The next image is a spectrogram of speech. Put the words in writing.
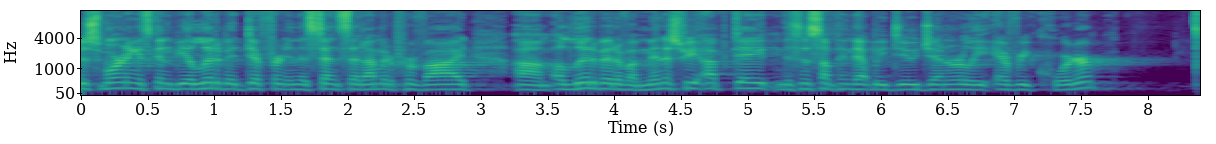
This morning it's going to be a little bit different in the sense that I'm going to provide um, a little bit of a ministry update. This is something that we do generally every quarter.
